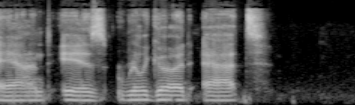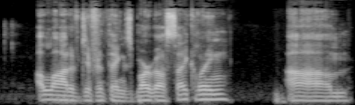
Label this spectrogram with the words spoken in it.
and is really good at a lot of different things barbell cycling, um,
